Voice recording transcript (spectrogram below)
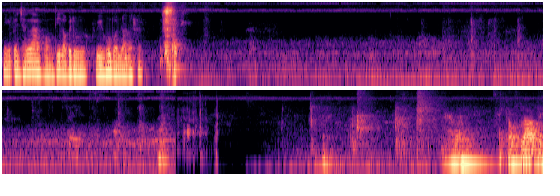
นี่ก็เป็นชั้นล่างของที่เราไปดูวิวข้างบนมาครับ หาวันกระจกนอกเลย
